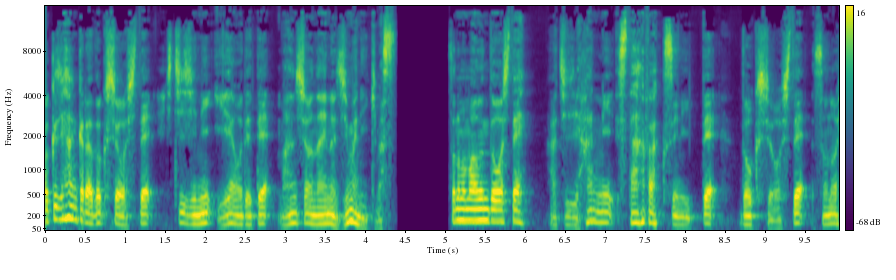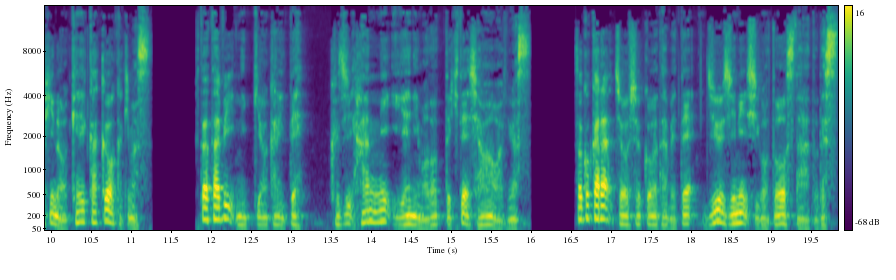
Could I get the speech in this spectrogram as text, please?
6時半から読書をして、7時に家を出てマンション内のジムに行きます。そのまま運動して、8時半にスターバックスに行って、読書をして、その日の計画を書きます。再び日記を書いて、9時半に家に戻ってきてシャワーを浴びます。そこから朝食を食べて10時に仕事をスタートです。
